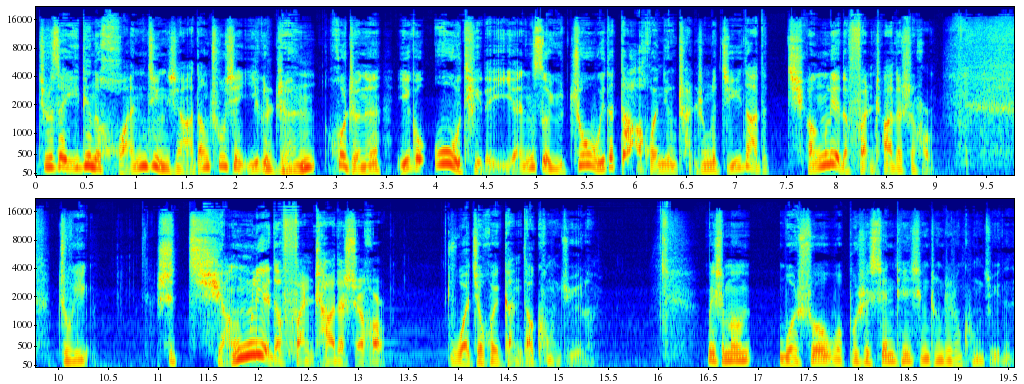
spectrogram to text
就是在一定的环境下，当出现一个人或者呢一个物体的颜色与周围的大环境产生了极大的强烈的反差的时候，注意，是强烈的反差的时候。我就会感到恐惧了。为什么我说我不是先天形成这种恐惧的呢？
